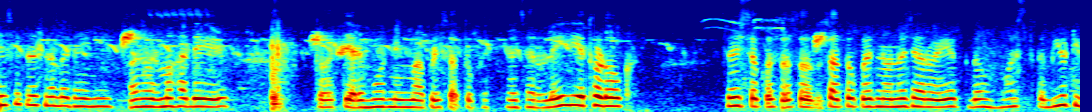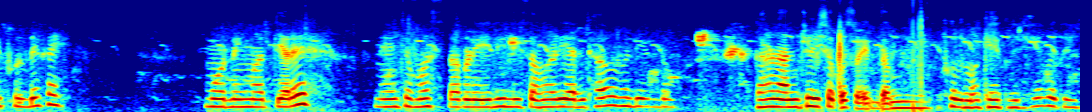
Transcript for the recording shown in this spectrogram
જય શ્રી કૃષ્ણ બધાની હર હર મહાદેવ. તો અત્યારે મોર્નિંગમાં આપણે સતુપર નજારો લઈ લઈએ થોડોક. જોઈ શકો છો સતુપરનો નજારો એકદમ મસ્ત બ્યુટીફુલ દેખાય. મોર્નિંગમાં અત્યારે ને જો મસ્ત આપણે લીલી સંભાળિયારી થવા માંડી એકદમ. ધાણાને જોઈ શકો છો એકદમ ફૂલમાં ઘેઘુર છે બધું.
